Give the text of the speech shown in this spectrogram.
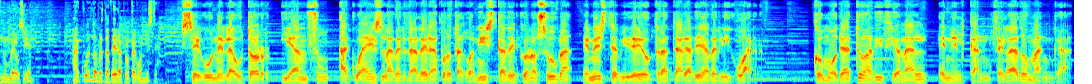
Número 100. Aqua la verdadera protagonista. Según el autor, Yanzu, Aqua es la verdadera protagonista de Konosuba, en este video tratará de averiguar. Como dato adicional, en el cancelado manga,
